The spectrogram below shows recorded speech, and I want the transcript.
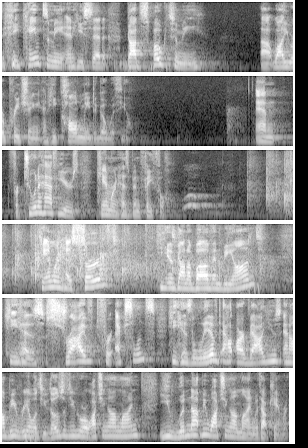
He came to me and he said, God spoke to me uh, while you were preaching, and he called me to go with you. And for two and a half years, Cameron has been faithful. Cameron has served, he has gone above and beyond. He has strived for excellence. He has lived out our values. And I'll be real with you those of you who are watching online, you would not be watching online without Cameron.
